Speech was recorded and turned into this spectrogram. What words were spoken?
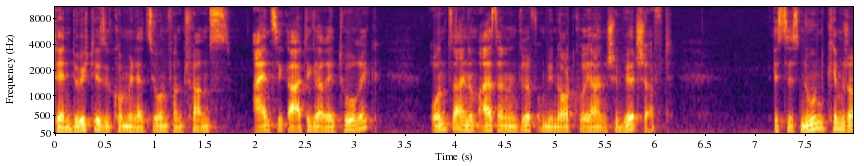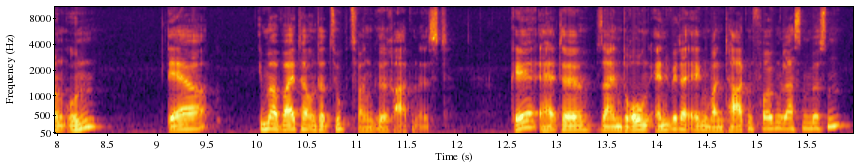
Denn durch diese Kombination von Trumps einzigartiger Rhetorik und seinem eisernen Griff um die nordkoreanische Wirtschaft ist es nun Kim Jong-un, der immer weiter unter Zugzwang geraten ist. Okay, er hätte seinen Drohungen entweder irgendwann Taten folgen lassen müssen,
